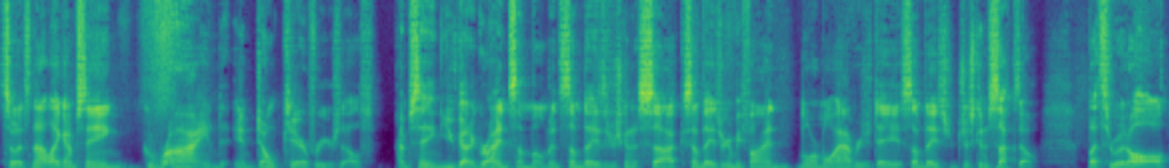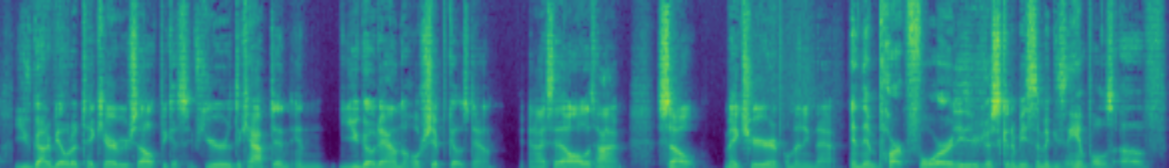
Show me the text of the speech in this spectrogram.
So it's not like I'm saying grind and don't care for yourself. I'm saying you've got to grind some moments. Some days are just going to suck. Some days are going to be fine, normal, average days. Some days are just going to suck though. But through it all, you've got to be able to take care of yourself because if you're the captain and you go down, the whole ship goes down. And I say that all the time. So make sure you're implementing that. And then part four, these are just going to be some examples of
